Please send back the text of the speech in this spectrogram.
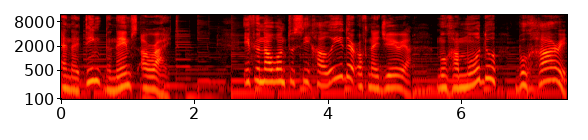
and I think the names are right. If you now want to see how leader of Nigeria, Muhammadu Buhari,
